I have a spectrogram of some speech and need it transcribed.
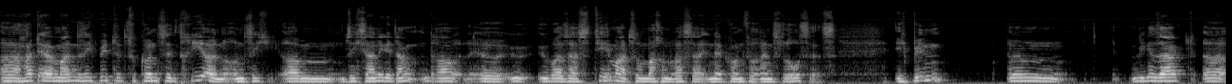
hat der Mann sich bitte zu konzentrieren und sich, ähm, sich seine Gedanken äh, über das Thema zu machen, was da in der Konferenz los ist. Ich bin, ähm, wie gesagt, äh,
